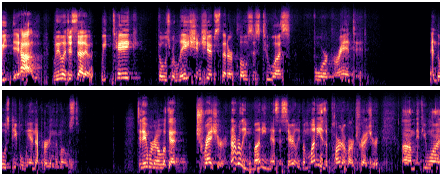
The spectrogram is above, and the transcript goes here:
We, yeah, Leela just said it. We take those relationships that are closest to us for granted. And those people we end up hurting the most. Today we're going to look at treasure. Not really money necessarily, but money is a part of our treasure. Um, if you want,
